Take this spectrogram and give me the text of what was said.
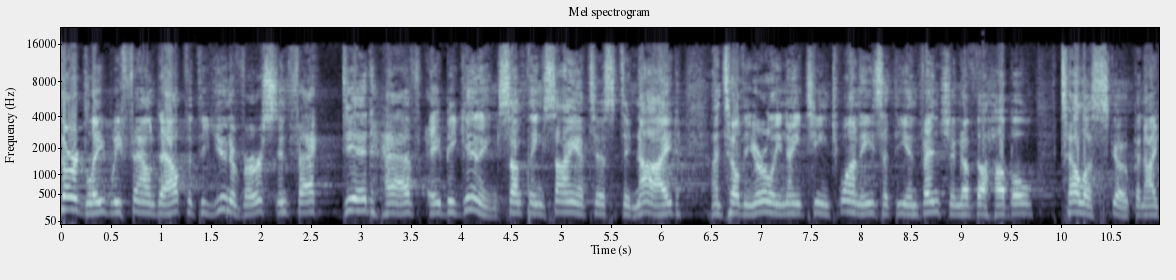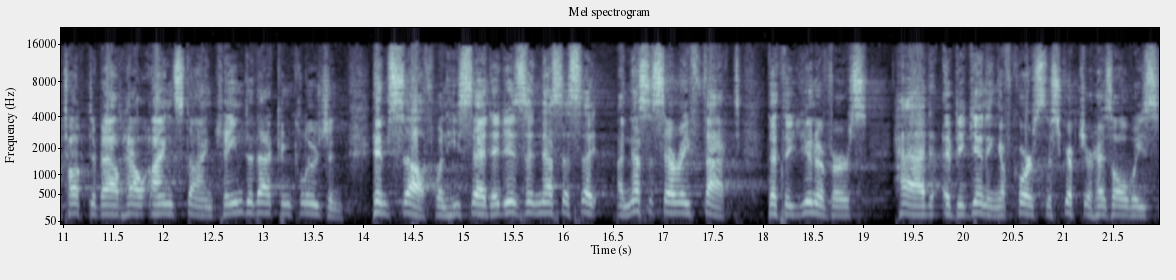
Thirdly, we found out that the universe, in fact, did have a beginning, something scientists denied until the early 1920s at the invention of the Hubble telescope. And I talked about how Einstein came to that conclusion himself when he said it is a, a necessary fact that the universe had a beginning. Of course, the scripture has always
